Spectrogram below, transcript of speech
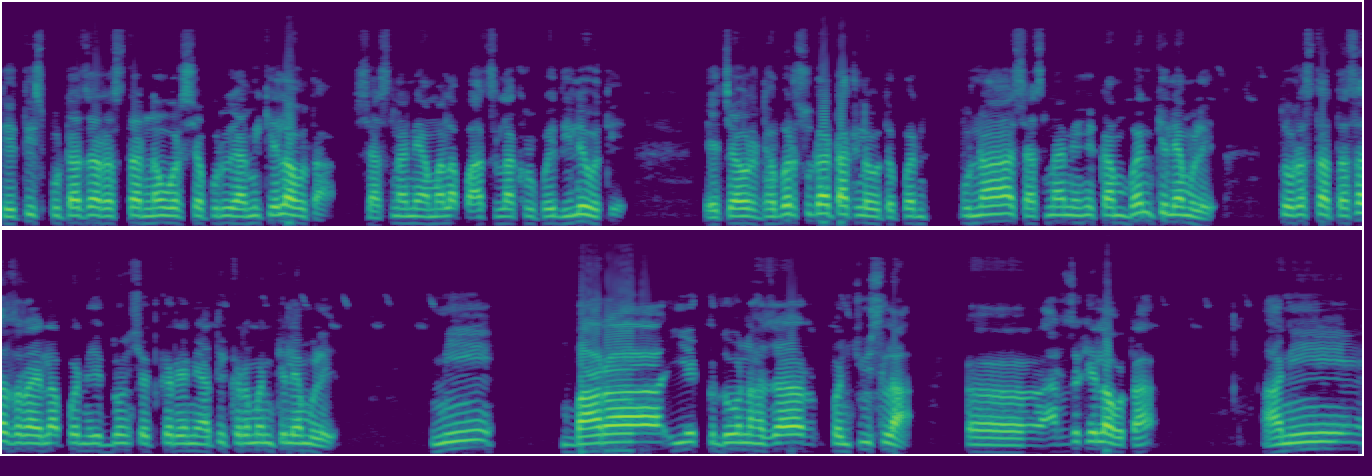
तेहतीस फुटाचा रस्ता नऊ वर्षापूर्वी आम्ही केला होता. शासनाने आम्हाला पाच लाख रुपये दिले होते. याच्यावर ढबर सुद्धा टाकलं होतं पण पुन्हा शासनाने हे काम बंद केल्यामुळे तो रस्ता तसाच राहिला पण एक दोन शेतकऱ्यांनी अतिक्रमण केल्यामुळे. मी बारा एक दोन हजार पंचवीसला अर्ज केला होता आणि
